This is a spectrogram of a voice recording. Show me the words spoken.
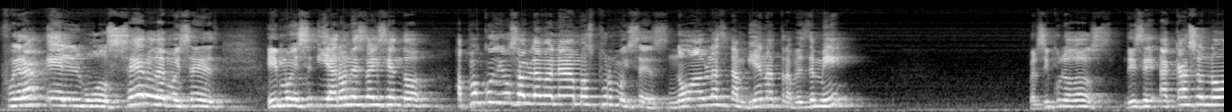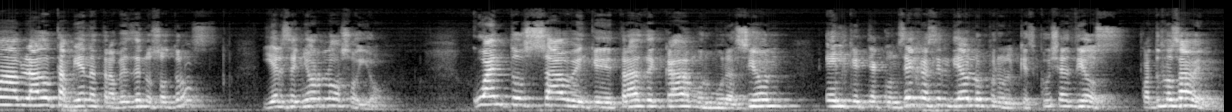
fuera el vocero de Moisés. Y, Moisés, y Aarón está diciendo, ¿a poco Dios hablaba nada más por Moisés? ¿No hablas también a través de mí? Versículo 2 dice, ¿acaso no ha hablado también a través de nosotros? Y el Señor los oyó. ¿Cuántos saben que detrás de cada murmuración el que te aconseja es el diablo, pero el que escucha es Dios? ¿Cuántos lo saben?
